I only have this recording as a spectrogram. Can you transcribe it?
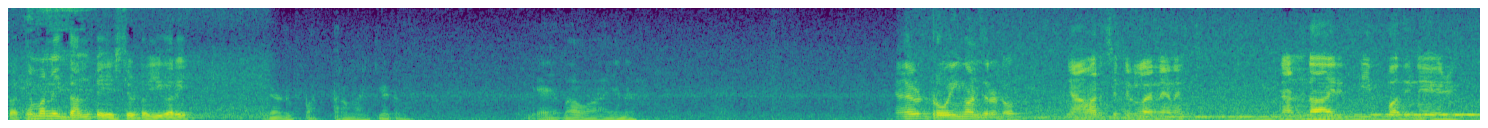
സത്യം പറഞ്ഞാൽ ഇതാണ് ടേസ്റ്റ് കേട്ടോ ഈ കറി. പത്രം വായിക്കുക കേട്ടോ. ഞാനൊരു ഡ്രോയിങ് കാണിച്ചിട്ടോ ഞാൻ വരച്ചിട്ടുള്ളത് തന്നെയാണ്. രണ്ടായിരത്തി പതിനേഴ്.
